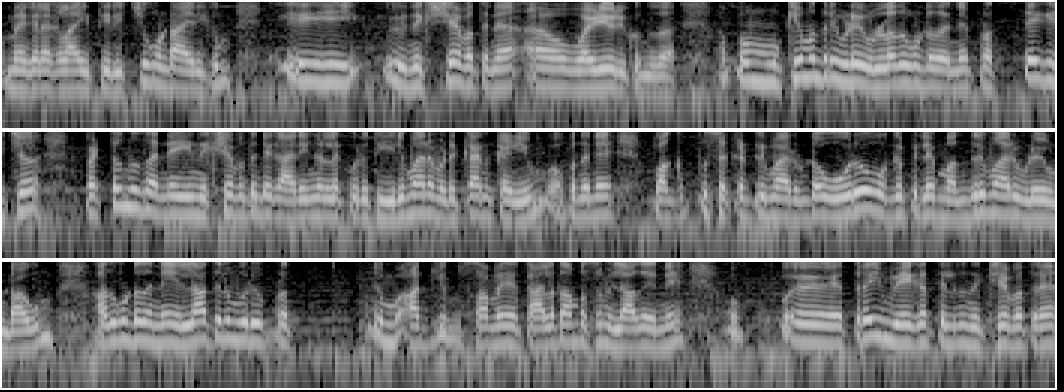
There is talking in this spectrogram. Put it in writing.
മേഖലകളായി തിരിച്ചുകൊണ്ടായിരിക്കും ഈ നിക്ഷേപത്തിന് വഴിയൊരുക്കുന്നത്. അപ്പം മുഖ്യമന്ത്രി ഇവിടെ ഉള്ളത് കൊണ്ട് തന്നെ പ്രത്യേകിച്ച് പെട്ടെന്ന് തന്നെ ഈ നിക്ഷേപത്തിന്റെ കാര്യങ്ങളിലൊക്കെ ഒരു തീരുമാനമെടുക്കാൻ കഴിയും. ഒപ്പം തന്നെ വകുപ്പ് സെക്രട്ടറിമാരുണ്ട് ഓരോ വകുപ്പിലെ മന്ത്രിമാരും ഇവിടെ ഉണ്ടാകും. അതുകൊണ്ട് തന്നെ എല്ലാത്തിലും ഒരു അധികം സമയ കാലതാമസമില്ലാതെ തന്നെ എത്രയും വേഗത്തിൽ നിക്ഷേപത്തിന്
